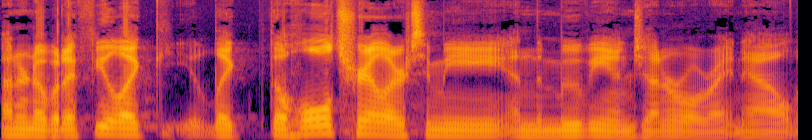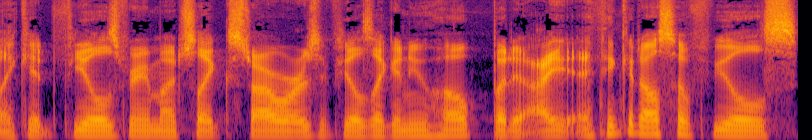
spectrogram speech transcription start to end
I don't know, but I feel like like the whole trailer to me and the movie in general right now, like it feels very much like Star Wars. It feels like A New Hope, but I, I think it also feels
